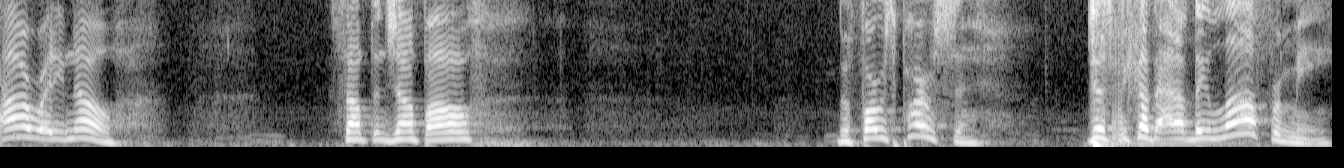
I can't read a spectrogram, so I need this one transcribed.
I already know something jump off. The first person, just because out of their love for me,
